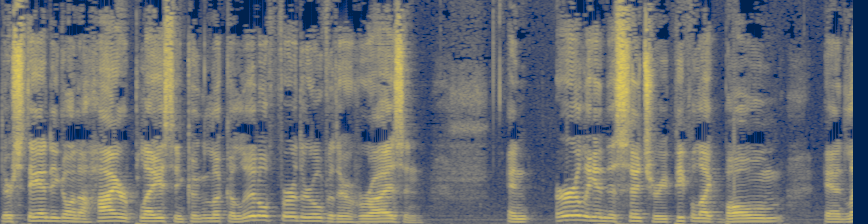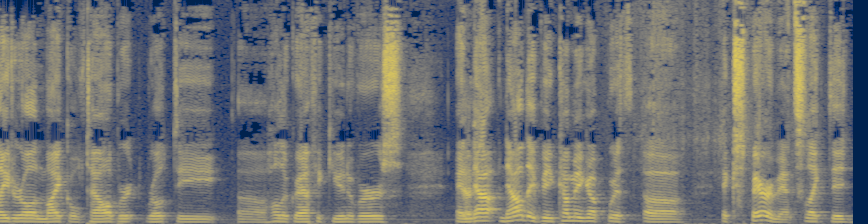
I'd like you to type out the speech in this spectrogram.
they're standing on a higher place and can look a little further over the horizon. And early in this century, people like Bohm and later on Michael Talbot wrote the uh, holographic universe. And yes. now, now they've been coming up with uh, experiments like the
